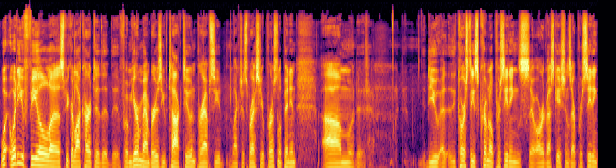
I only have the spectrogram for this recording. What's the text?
What, what do you feel, uh, Speaker Lockhart, the, the, from your members you've talked to, and perhaps you'd like to express your personal opinion? Um, do you uh, of course these criminal proceedings or investigations are proceeding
